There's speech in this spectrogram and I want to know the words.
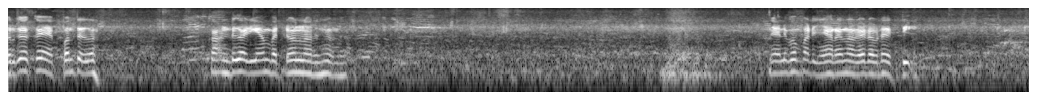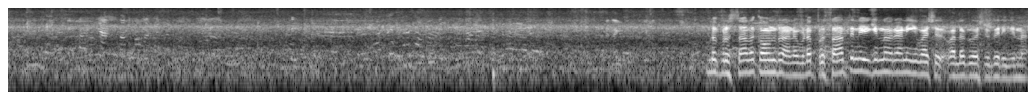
ഇവർക്കൊക്കെ എപ്പം കണ്ടു കഴിയാൻ പറ്റുമെന്ന് അറിഞ്ഞുണ്ട് ഞാനിപ്പോൾ പടിഞ്ഞാറേ നടയുടെ അവിടെ എത്തി. ഇവിടെ പ്രസാദ കൗണ്ടറാണ്. ഇവിടെ പ്രസാദത്തിന് ഇരിക്കുന്നവരാണ് ഈ വശ വലതുവശത്തിരിക്കുന്നത്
